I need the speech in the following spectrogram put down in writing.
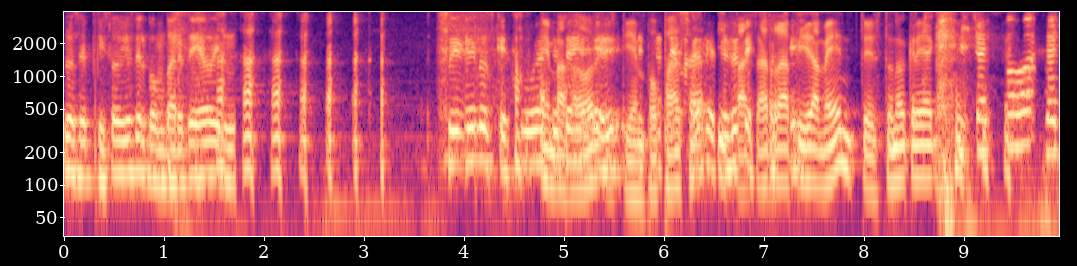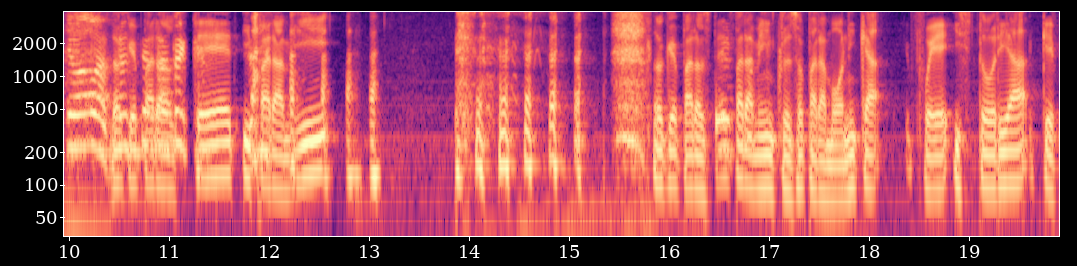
los episodios del bombardeo en... Fui de los que estuve Embajador, el tiempo pasa y pasa rápidamente. Esto no crea que... Ya llevaba, ya llevaba bastante Lo que para usted y para mí... Lo que para usted, para mí, incluso para Mónica, fue historia que,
